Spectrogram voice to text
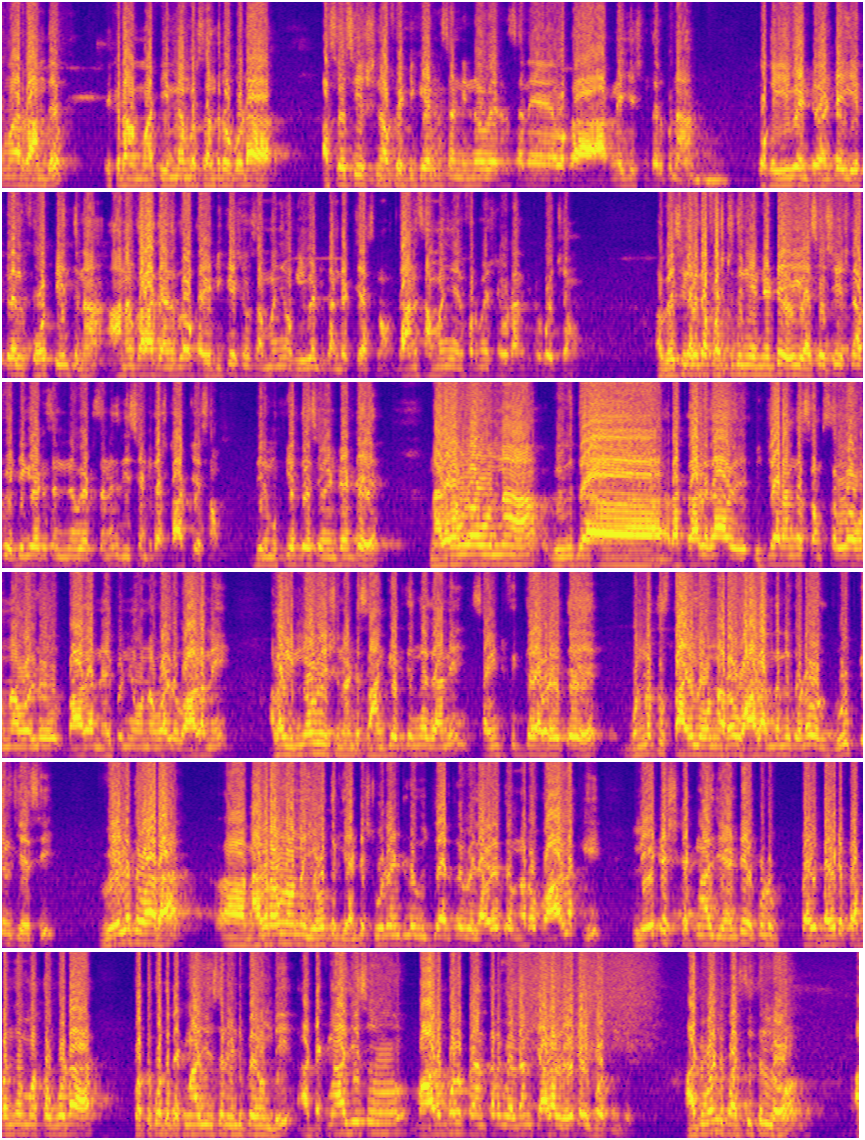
కుమార్ రామ్దేవ్. ఇక్కడ మా team members అందరూ కూడా association of educators and innovators అనే ఒక ఆర్గనైజేషన్ తరపున ఒక ఈవెంట్ అంటే ఏప్రిల్ ఫోర్టీన్త్ న ఆనంద్ కళా కేంద్రంలో ఒక ఎడ్యుకేషన్ సంబంధించిన ఒక ఈవెంట్ కండక్ట్ చేస్తున్నాం. దానికి సంబంధించిన ఇన్ఫర్మేషన్ ఇవ్వడానికి ఇక్కడికి వచ్చాము. Uh, బేసికల్గా ఫస్ట్ థింగ్ ఏంటంటే ఈ association of educators and innovators అనేది రీసెంట్గా స్టార్ట్ చేసాం దీని ముఖ్య ఉద్దేశం ఏంటంటే నగరంలో ఉన్న వివిధ రకాలుగా విద్యారంగ సంస్థల్లో ఉన్న వాళ్ళు బాగా నైపుణ్యం ఉన్న వాళ్ళు వాళ్ళని అలా ఇన్నోవేషన్ అంటే సాంకేతికంగా కానీ సైంటిఫిక్గా ఎవరైతే ఉన్నత స్థాయిలో ఉన్నారో వాళ్ళందరినీ కూడా ఒక గ్రూప్ కింద చేసి వీళ్ళ ద్వారా నగరంలో ఉన్న యువతకి అంటే స్టూడెంట్లు విద్యార్థులు వీళ్ళు ఎవరైతే ఉన్నారో వాళ్ళకి లేటెస్ట్ టెక్నాలజీ అంటే ఇప్పుడు బయట ప్రపంచం మొత్తం కూడా కొత్త కొత్త టెక్నాలజీస్తో నిండిపోయి ఉంది. ఆ టెక్నాలజీస్ మారుమూల ప్రాంతాలకు వెళ్ళడానికి చాలా లేట్ అయిపోతుంది. అటువంటి పరిస్థితుల్లో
